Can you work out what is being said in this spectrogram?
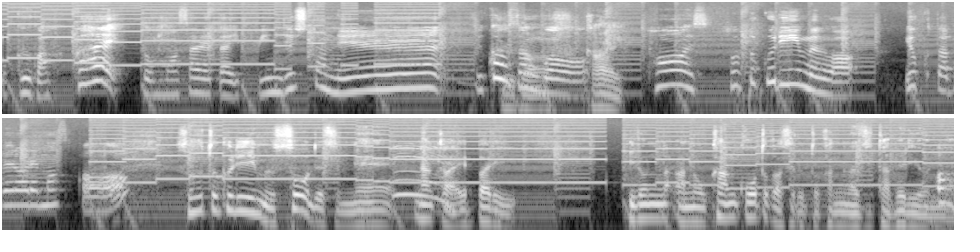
奥が深いと思わされた一品でしたね。ゆかおさんは？深いはい。ソフトクリームはよく食べられますか？ソフトクリームそうですね、うん。なんかやっぱりいろんなあの観光とかすると必ず食べるように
